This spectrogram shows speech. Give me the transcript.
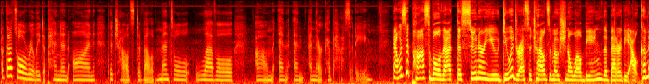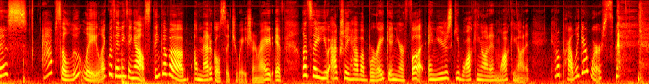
but that's all really dependent on the child's developmental level um, and, and, and their capacity. Now, is it possible that the sooner you do address a child's emotional well being, the better the outcome is? Absolutely. Like with anything else, think of a, a medical situation, right? If, let's say, you actually have a break in your foot and you just keep walking on it and walking on it, it'll probably get worse.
